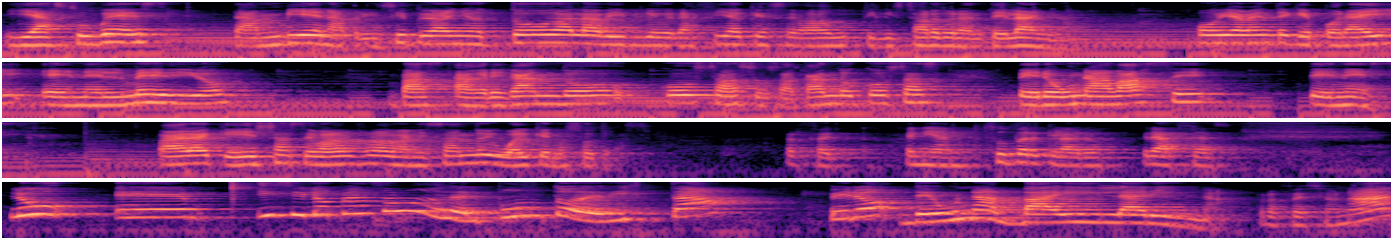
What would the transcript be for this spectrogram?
Y a su vez, también a principio de año, toda la bibliografía que se va a utilizar durante el año. Obviamente que por ahí en el medio vas agregando cosas o sacando cosas, pero una base tenés para que ellas se vayan organizando igual que nosotros. Perfecto, genial, súper claro, gracias. Lu, eh, y si lo pensamos desde el punto de vista, pero de una bailarina profesional,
